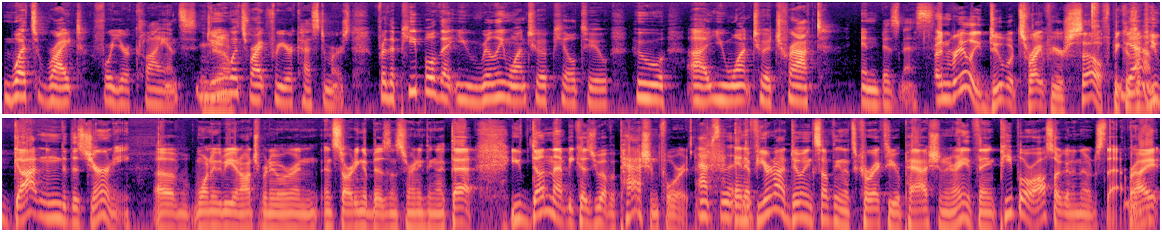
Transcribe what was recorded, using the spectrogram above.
what's right for your clients. Do Yeah. what's right for your customers, for the people that you really want to appeal to, who uh, you want to attract in business. and really do what's right for yourself because Yeah. if you've gotten into this journey of wanting to be an entrepreneur and, and starting a business or anything like that you've done that because you have a passion for it Absolutely. and if you're not doing something that's correct to your passion or anything people are also going to notice that right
